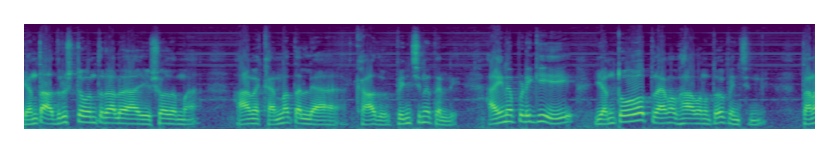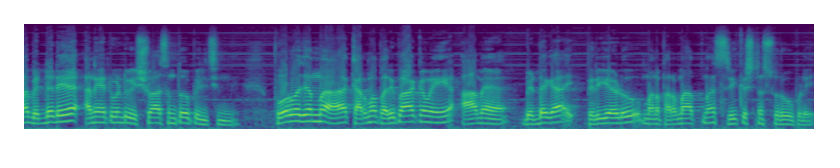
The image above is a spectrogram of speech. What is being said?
ఎంత అదృష్టవంతురాలు ఆ యశోదమ్మ? ఆమె కన్న తల్లి కాదు పెంచిన తల్లి. అయినప్పటికీ ఎంతో ప్రేమ భావనతో పెంచింది. తన బిడ్డడే అనేటువంటి విశ్వాసంతో పిలిచింది. పూర్వజన్మ కర్మ పరిపాకమై ఆమె బిడ్డగా పెరిగాడు మన పరమాత్మ శ్రీకృష్ణ స్వరూపుడే.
